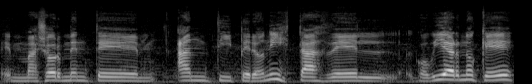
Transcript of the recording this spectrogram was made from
eh, mayormente antiperonistas del gobierno que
